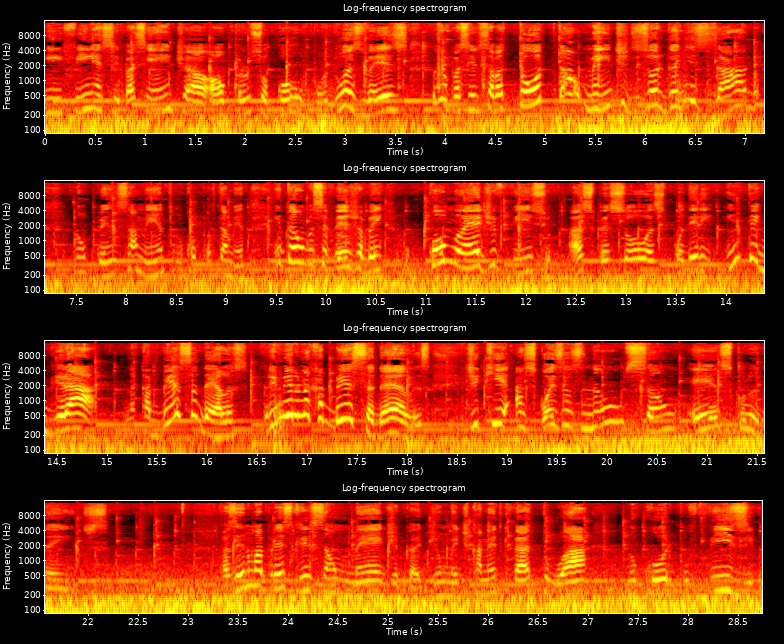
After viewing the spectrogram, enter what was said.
enfim, esse paciente ao, ao pronto-socorro por duas vezes, porque o paciente estava totalmente desorganizado no pensamento, no comportamento. Então você veja bem como é difícil as pessoas poderem integrar na cabeça delas, primeiro na cabeça delas, de que as coisas não são excludentes. Fazer uma prescrição médica de um medicamento que vai atuar no corpo físico,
